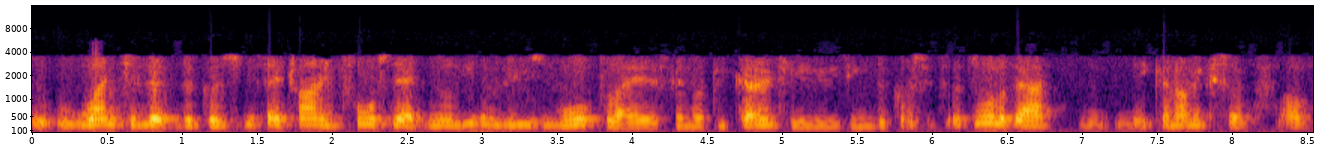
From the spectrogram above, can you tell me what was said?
one to live because if they try and enforce that, we'll even lose more players than what we're currently losing because it's, it's all about the economics of, of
